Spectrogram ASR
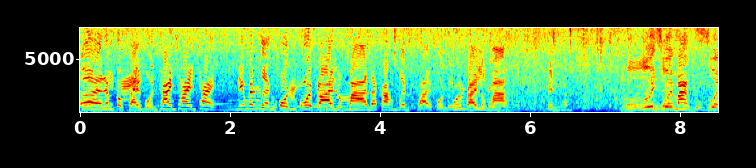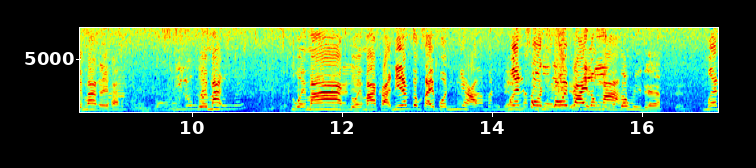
เออ น้ำตกสายฝนใช่ใช่ใช่ นี่มันเหมือนฝนโปรยปลายลงมานะคะ เหมือนสายฝนโปรยปลายลงมา เป็นทางเอ้ยสวยมาก สวยมากเลยค่ะสวยมาก สวยมากสวยมากค่ะ นี่น้ำตกสายฝนนี่ค่ะ เหมือนฝนโปรยปลายลงมาต้องมีแดด เหมือน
